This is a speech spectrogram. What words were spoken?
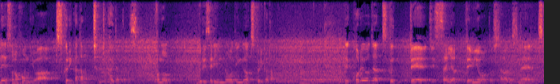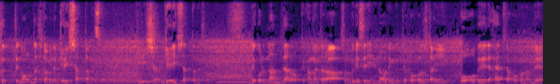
でその本には作り方もちゃんと書いてあったんです。このグリセリンローディングの作り方。でこれをじゃあ作って実際やってみようとしたらですね作って飲んだ人はみんな下痢しちゃったんですよギリシャ。下痢しちゃったんですよ。でこれなんでだろうって考えたらそのグリセリンローディングっていう方法自体欧米で流行ってた方法なんで、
